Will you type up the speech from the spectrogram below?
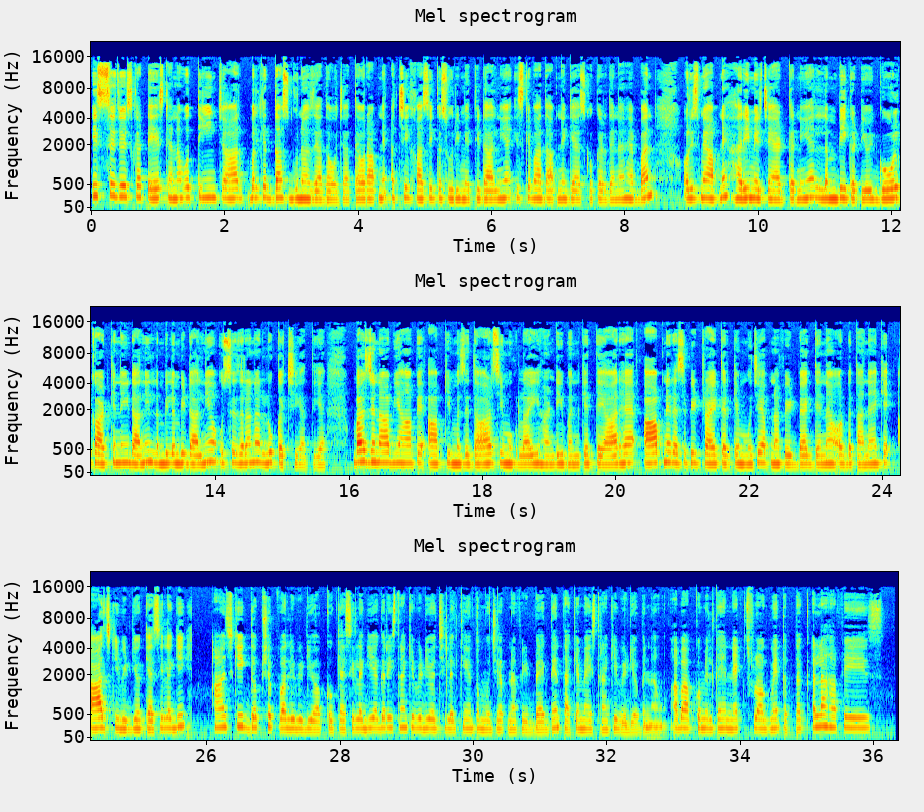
इससे जो इसका टेस्ट है ना, वो तीन, चार, बल्कि दस गुना ज़्यादा हो जाता है और आपने अच्छी खासी कसूरी मेथी डालनी है। इसके बाद आपने गैस को कर देना है बंद और इसमें आपने हरी मिर्चें ऐड करनी है, लंबी कटी हुई गोल काट के नहीं डालनी लंबी लंबी डालनी है, उससे ज़रा ना लुक अच्छी आती है। बस जनाब, यहाँ पे आपकी मज़ेदार सी मुगलाई हांडी बन के तैयार है। आपने रेसिपी ट्राई करके मुझे अपना फीडबैक देना है और बताना है कि आज की वीडियो कैसी लगी। आज की गपशप वाली वीडियो आपको कैसी लगी? अगर इस तरह की वीडियो अच्छी लगती है तो मुझे अपना फीडबैक दें ताकि मैं इस तरह की वीडियो बनाऊँ। अब आपको मिलते हैं नेक्स्ट व्लॉग में। तब तक अल्लाह हाफिज़।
